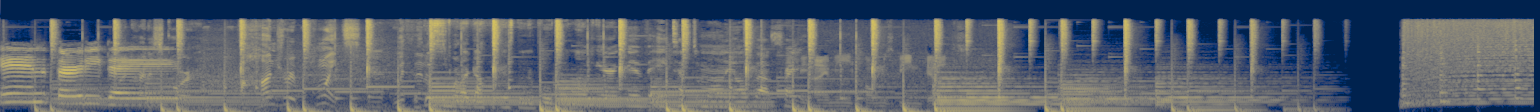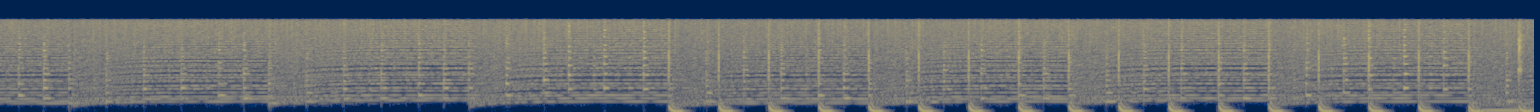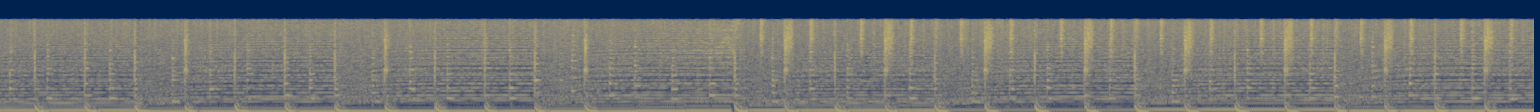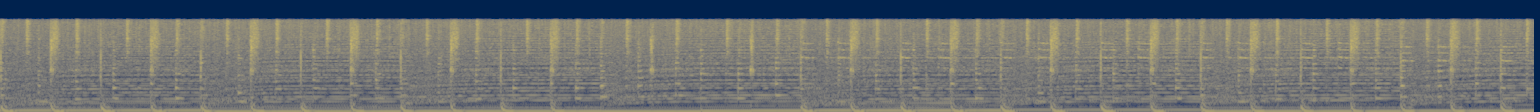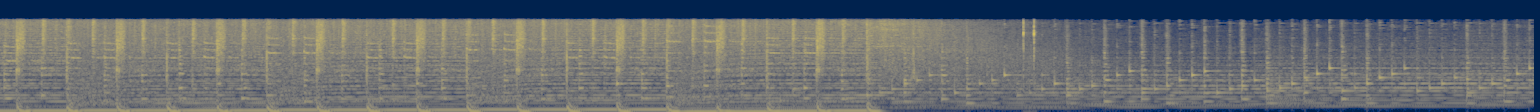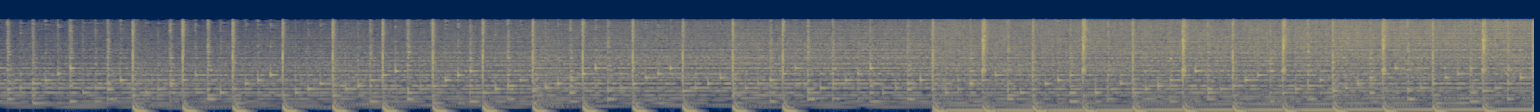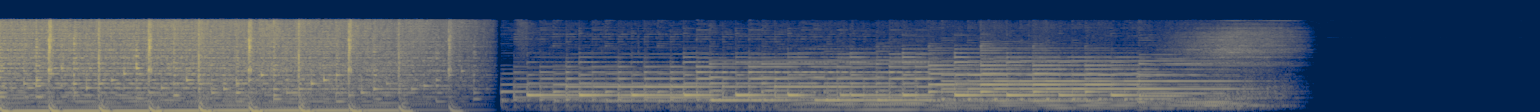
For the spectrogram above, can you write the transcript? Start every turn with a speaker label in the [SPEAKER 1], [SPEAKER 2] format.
[SPEAKER 1] in 30
[SPEAKER 2] days. I 100 points within
[SPEAKER 3] This is what I got for instant approval.
[SPEAKER 4] I'm here and give a testimonial about credit.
